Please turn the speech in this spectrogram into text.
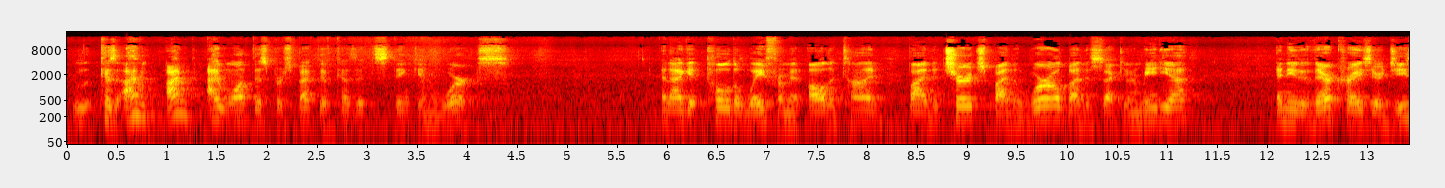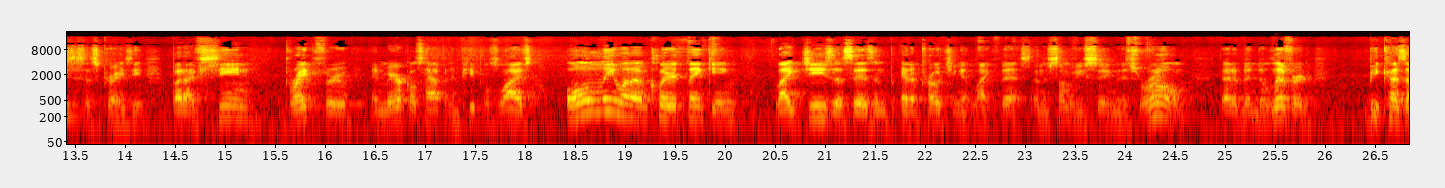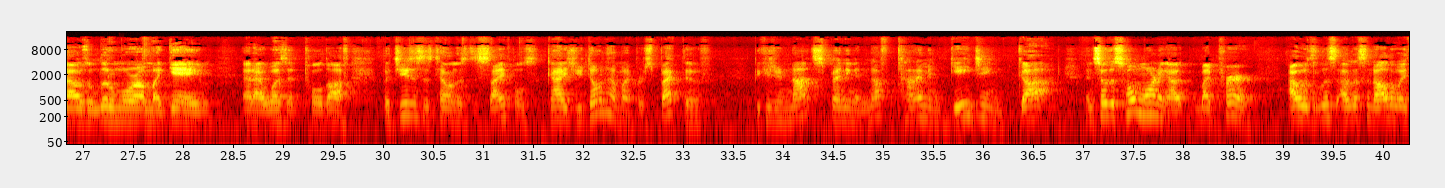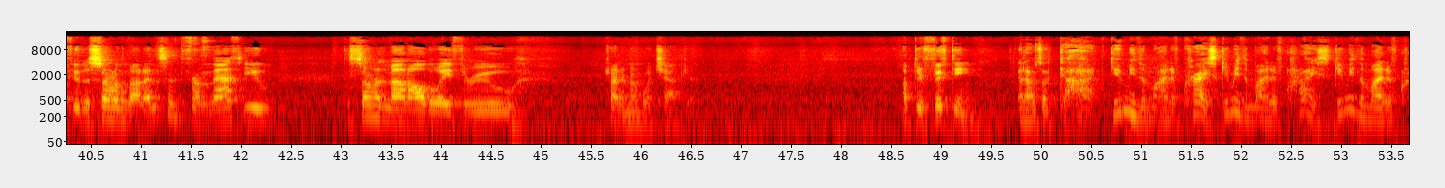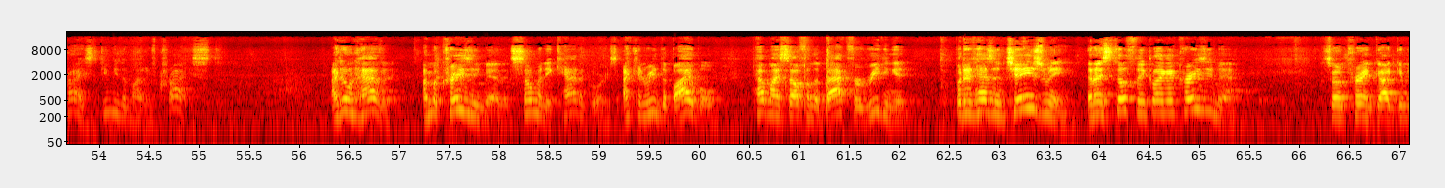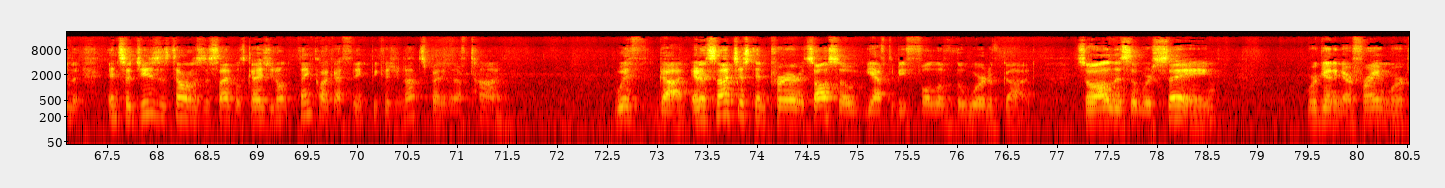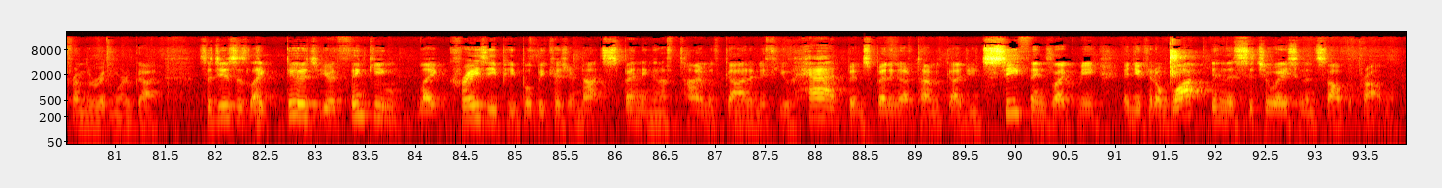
because I'm I'm I want this perspective because it stinking works and I get pulled away from it all the time by the church, by the world, by the secular media. And either they're crazy or Jesus is crazy, but I've seen breakthrough and miracles happen in people's lives only when I'm clear thinking like Jesus is and, and approaching it like this. And there's some of you sitting in this room that have been delivered because I was a little more on my game and I wasn't pulled off. But Jesus is telling his disciples, guys, you don't have my perspective because you're not spending enough time engaging God. And so this whole morning, I, my prayer, I was I listened all the way through the Sermon on the Mount. I listened from Matthew, the Sermon on the Mount, all the way through. I'm trying to remember what chapter. Up through 15. And I was like, God, give me the mind of Christ. Give me the mind of Christ. Give me the mind of Christ. Give me the mind of Christ. I don't have it. I'm a crazy man in so many categories. I can read the Bible, pat myself on the back for reading it, but it hasn't changed me. And I still think like a crazy man. So I'm praying, God, give me the. And so Jesus is telling his disciples, guys, you don't think like I think because you're not spending enough time with God. And it's not just in prayer, it's also you have to be full of the Word of God. So all this that we're saying we're getting our framework from the written word of God. So Jesus is like, dudes, you're thinking like crazy people because you're not spending enough time with God. And if you had been spending enough time with God, you'd see things like me and you could have walked in this situation and solved the problem.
